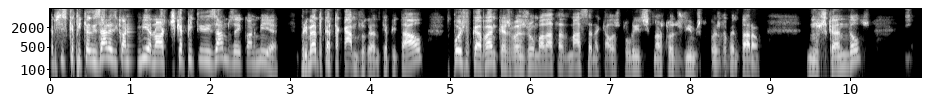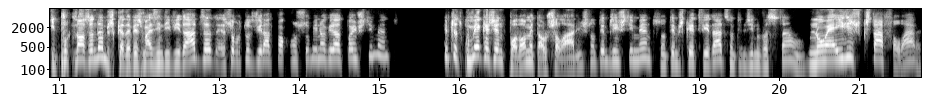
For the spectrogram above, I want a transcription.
é preciso capitalizar a economia. Nós descapitalizamos a economia. Primeiro porque atacámos o grande capital, depois porque a banca esbanjou uma data de massa naquelas tolices que nós todos vimos que depois rebentaram nos escândalos, e porque nós andamos cada vez mais endividados, é sobretudo virado para o consumo e não virado para o investimento. E, portanto, como é que a gente pode aumentar os salários se não temos investimentos, não temos criatividade, se não temos inovação? Não é isso que está a falar.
